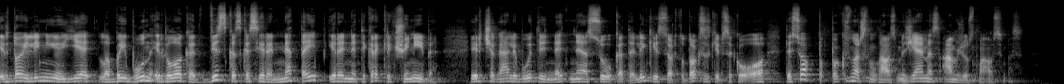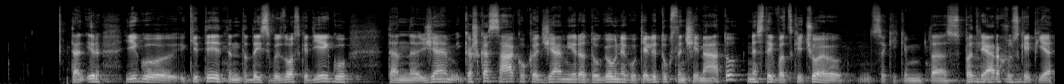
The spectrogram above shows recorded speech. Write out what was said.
Ir toj linijoje jie labai būna ir galvoja, kad viskas, kas yra ne taip, yra netikra krikščionybė. Ir čia gali būti net ne su katalikais, ortodoksais, kaip sakau, o tiesiog koks nors klausimas, žemės amžiaus klausimas. Ten ir jeigu kiti ten tada įsivaizduos, kad jeigu ten žemė, kažkas sako, kad Žemė yra daugiau negu keli tūkstančiai metų, nes taip atskaičiuoju, sakykime, tas patriarchus, kaip jie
